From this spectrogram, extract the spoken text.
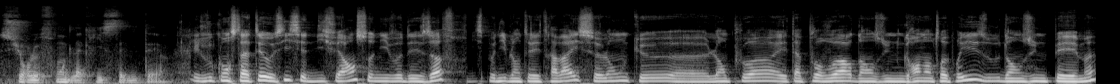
sur le front de la crise sanitaire. Et vous constatez aussi cette différence au niveau des offres disponibles en télétravail selon que euh, l'emploi est à pourvoir dans une grande entreprise ou dans une PME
